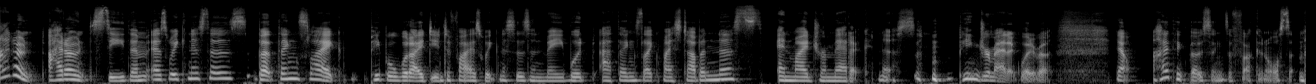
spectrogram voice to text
I don't I don't see them as weaknesses, but things like people would identify as weaknesses in me would are things like my stubbornness and my dramaticness, being dramatic, whatever. Now, I think those things are fucking awesome.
